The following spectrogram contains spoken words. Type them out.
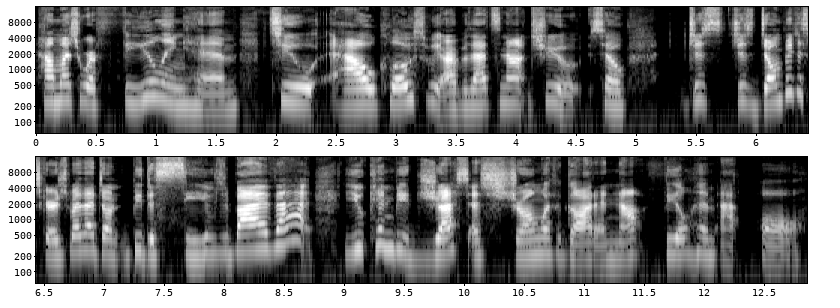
how much we're feeling Him to how close we are, but that's not true. So just just don't be discouraged by that don't be deceived by that you can be just as strong with god and not feel him at all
